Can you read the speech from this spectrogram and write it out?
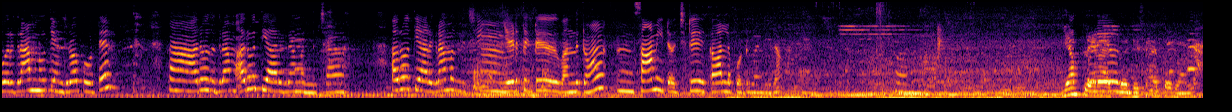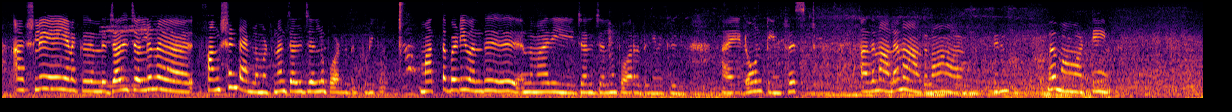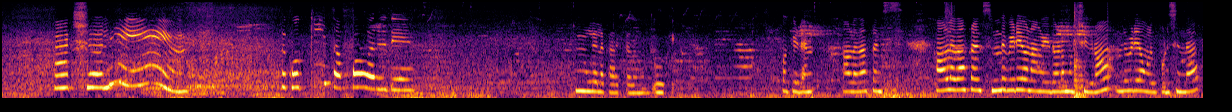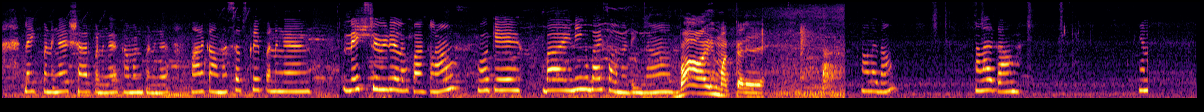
ஒரு கிராம் நூற்றி அஞ்சு ரூபா போட்டு அறுபது கிராம் அறுபத்தி ஆறு கிராம் இருந்துச்சா? அறுபத்தி ஆறு கிராம் இருந்துச்சு. எடுத்துக்கிட்டு வந்துட்டோம். சாமிகிட்ட வச்சுட்டு காலில் போட்டுக்க வேண்டியதுதான். ஆக்சுவலி எனக்கு இந்த ஜல் ஜல்லுன்னு ஃபங்க்ஷன் டைமில் மட்டும்தான் ஜல் ஜல்னு போடுறதுக்கு பிடிக்கும். மற்றபடி வந்து இந்த மாதிரி ஜல் ஜல்னு போடுறதுக்கு எனக்கு ஐ டோன்ட் இன்ட்ரெஸ்ட் அதனால் நான் அதெல்லாம் விரும்ப மாட்டேன். ஆக்சுவலி இந்த கொக்கி தப்பாக வருதே. இல்லை இல்லை கரெக்டாக தான் ஓகே ஓகே டன் அவ்வளோதான் ஃப்ரெண்ட்ஸ் அவ்வளோதான் ஃப்ரெண்ட்ஸ் இந்த வீடியோ நாங்கள் இதோட முடிச்சுக்கிறோம். இந்த வீடியோ உங்களுக்கு பிடிச்சிருந்தா லைக் பண்ணுங்கள் ஷேர் பண்ணுங்கள் கமெண்ட் பண்ணுங்கள் மறக்காமல் சப்ஸ்கிரைப் பண்ணுங்கள் நெக்ஸ்ட் வீடியோவில் பார்க்கலாம். ஓகே பாய் நீங்கள் பாய் சொல்ல மாட்டீங்களா? பாய் மக்களே. அவ்வளோதான் நல்லா இருக்கா?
